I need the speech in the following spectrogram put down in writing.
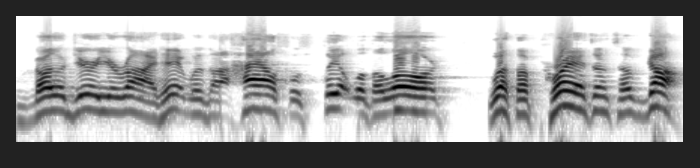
Brother Jerry, you're right. It was the house was filled with the Lord with the presence of God.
